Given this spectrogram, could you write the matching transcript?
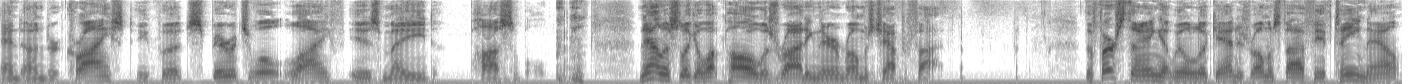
and under Christ, he put spiritual life is made possible. now let's look at what Paul was writing there in Romans chapter 5. The first thing that we'll look at is Romans 5:15 now,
